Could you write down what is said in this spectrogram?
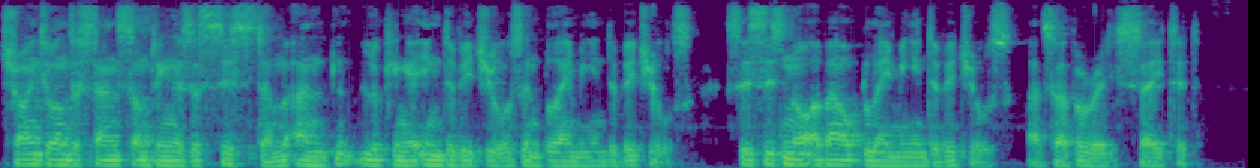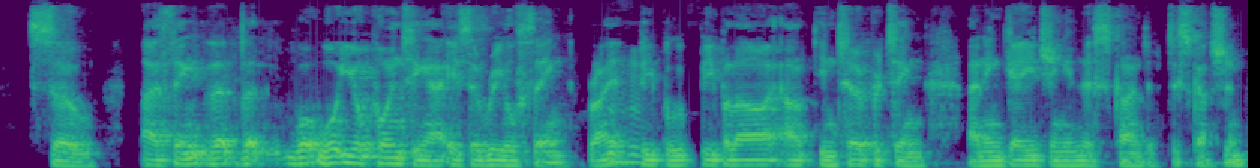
trying to understand something as a system and looking at individuals and blaming individuals. So this is not about blaming individuals, as I've already stated. So I think that, that what, what, you're pointing at is a real thing, right? Mm-hmm. People people are interpreting and engaging in this kind of discussion.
